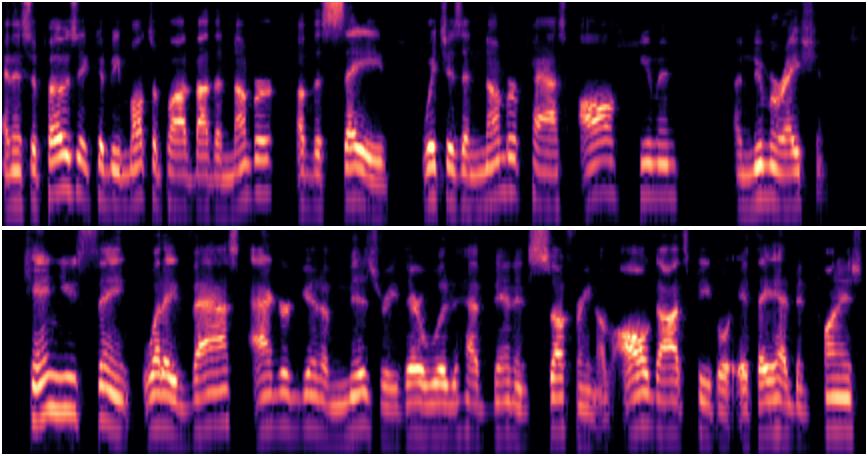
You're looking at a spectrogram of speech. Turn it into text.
and then suppose it could be multiplied by the number of the saved, which is a number past all human enumeration. Can you think what a vast aggregate of misery there would have been in suffering of all God's people if they had been punished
